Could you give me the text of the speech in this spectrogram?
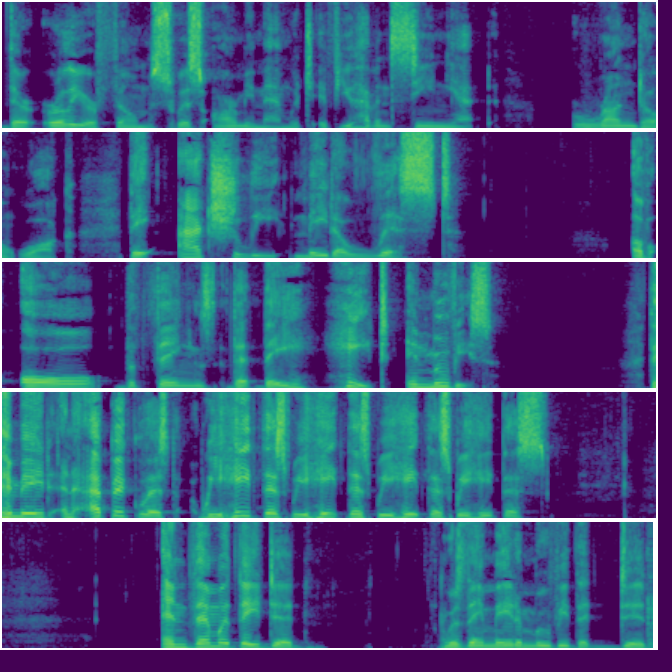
their earlier film, Swiss Army Man, which if you haven't seen yet, Run, Don't Walk, they actually made a list of all the things that they hate in movies. They made an epic list. We hate this, we hate this, we hate this, we hate this. And then what they did was they made a movie that did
